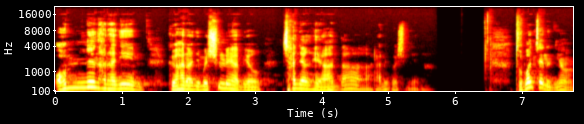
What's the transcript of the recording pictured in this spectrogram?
없는 하나님, 그 하나님을 신뢰하며 찬양해야 한다라는 것입니다. 두 번째는요.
